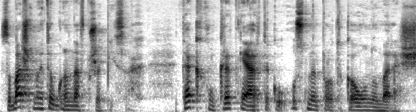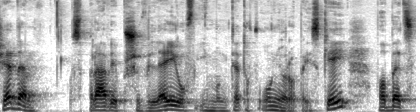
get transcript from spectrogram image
Zobaczmy, jak to wygląda w przepisach. Tak konkretnie artykuł 8 protokołu nr 7 w sprawie przywilejów i immunitetów Unii Europejskiej wobec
